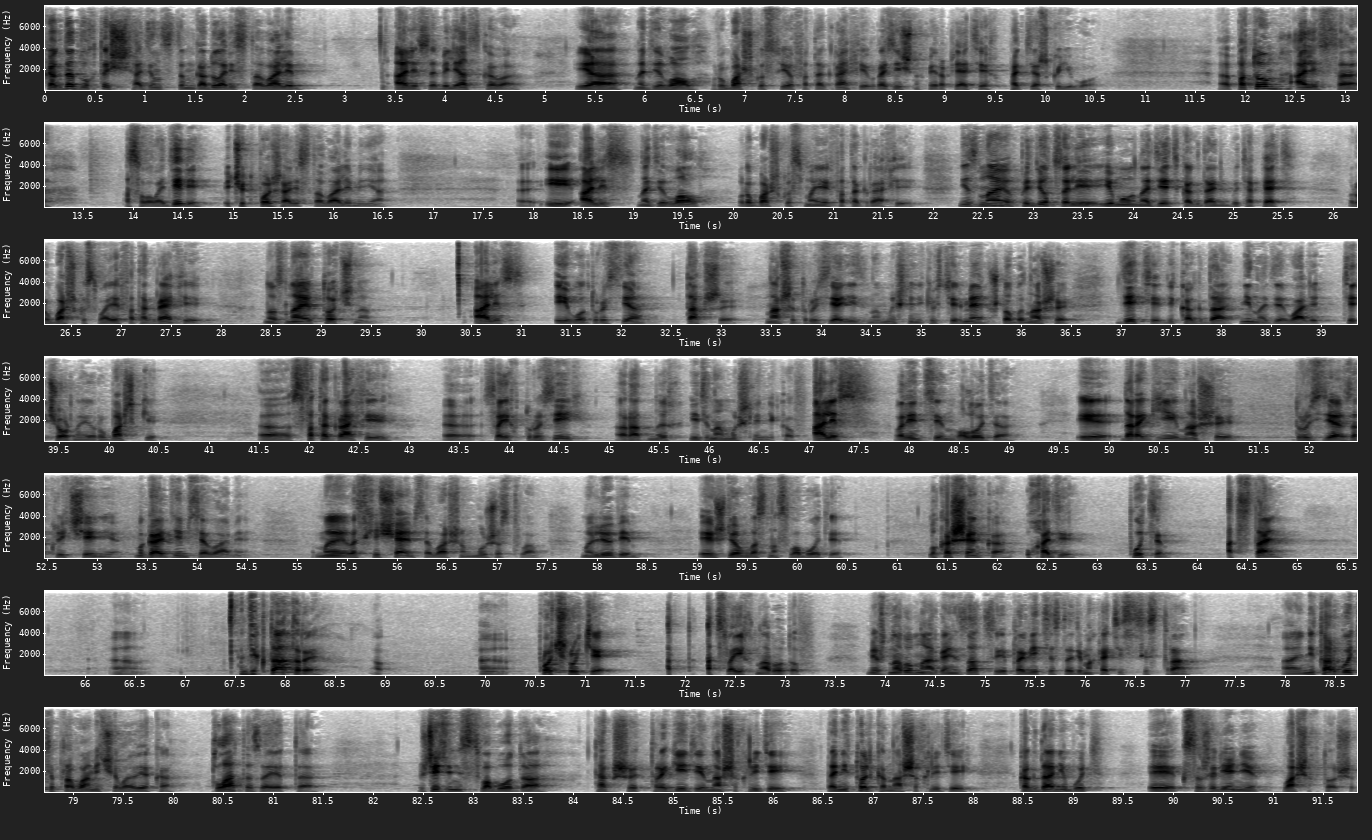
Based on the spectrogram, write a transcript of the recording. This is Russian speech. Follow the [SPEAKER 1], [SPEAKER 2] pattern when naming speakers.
[SPEAKER 1] Когда в 2011 году арестовали Алиса Беляцкого, я надевал рубашку с ее фотографией в различных мероприятиях поддержку его. Потом Алиса освободили и чуть позже арестовали меня. И Алис надевал рубашку с моей фотографией. Не знаю, придется ли ему надеть когда-нибудь опять рубашку с моей фотографией, но знаю точно, Алис и его друзья, также наши друзья-единомышленники в тюрьме, чтобы наши дети никогда не надевали те черные рубашки э, с фотографией э, своих друзей, родных, единомышленников. Алис, Валентин, Володя и дорогие наши друзья в заключение, мы гордимся вами, мы восхищаемся вашим мужеством, мы любим и ждем вас на свободе. Лукашенко, уходи. Путин, отстань. Э, диктаторы, э, э, прочь руки от, от своих народов. Международные организации, правительства демократических стран. Не торгуйте правами человека. Плата за это – жизнь и свобода, также трагедии наших людей. Да не только наших людей. Когда-нибудь, к сожалению, ваших тоже.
